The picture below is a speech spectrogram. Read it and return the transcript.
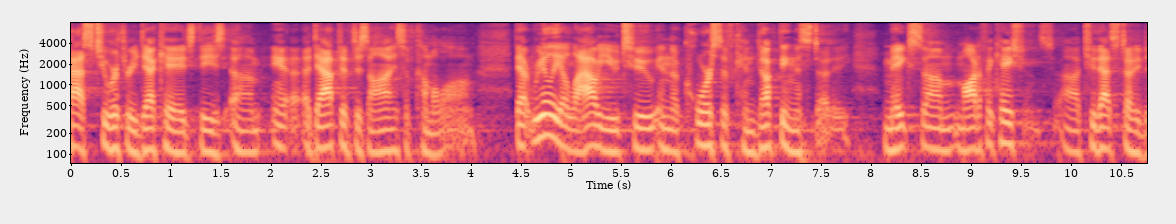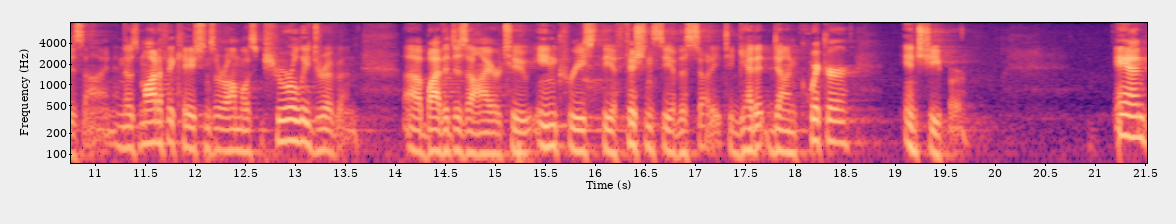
past two or three decades, these um, adaptive designs have come along that really allow you to, in the course of conducting the study, make some modifications uh, to that study design. And those modifications are almost purely driven uh, by the desire to increase the efficiency of the study, to get it done quicker and cheaper. And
